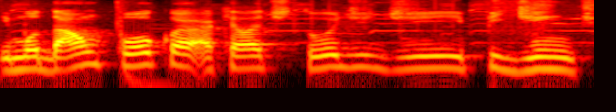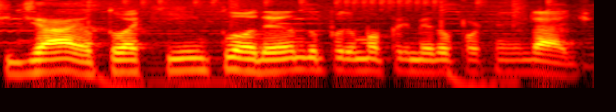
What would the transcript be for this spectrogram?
e mudar um pouco aquela atitude de pedinte, de ah, eu estou aqui implorando por uma primeira oportunidade.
